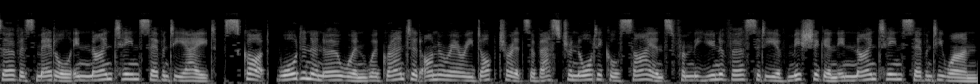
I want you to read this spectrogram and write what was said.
Service Medal in 1978. Scott, Worden, and Irwin were granted honorary doctorates of astronautical science from the University of Michigan in 1971.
